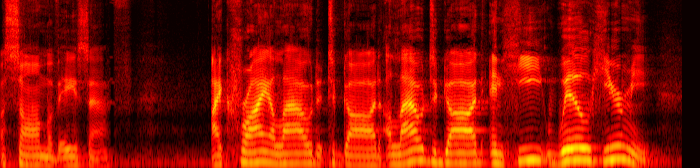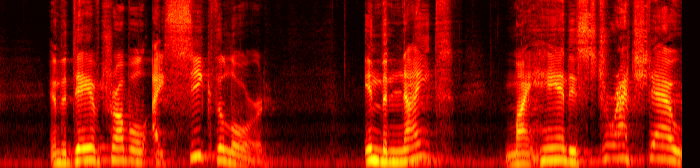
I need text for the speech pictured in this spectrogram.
a psalm of Asaph. I cry aloud to God, aloud to God, and he will hear me. In the day of trouble, I seek the Lord. In the night, my hand is stretched out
